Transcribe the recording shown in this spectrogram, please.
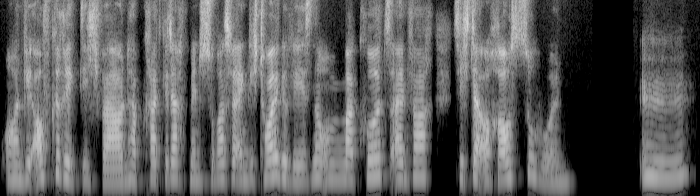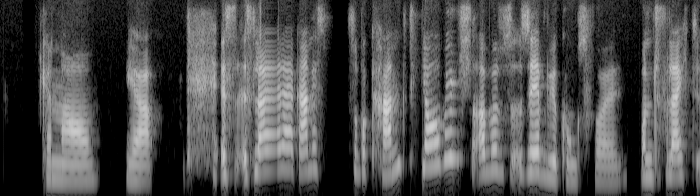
und wie aufgeregt ich war und habe gerade gedacht, Mensch, sowas wäre eigentlich toll gewesen, ne, um mal kurz einfach sich da auch rauszuholen. Mhm. Genau. Ja, es ist leider gar nicht so bekannt, glaube ich, aber sehr wirkungsvoll. Und vielleicht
